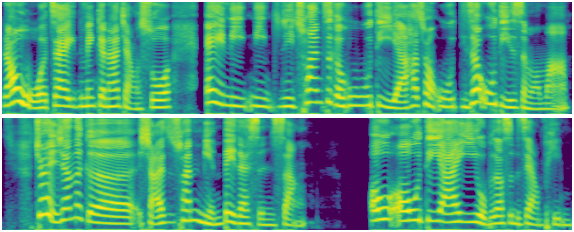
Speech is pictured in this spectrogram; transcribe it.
然后我在那边跟他讲说，哎，你你你穿这个乌底啊，他穿乌你知道乌底是什么吗？就很像那个小孩子穿棉被在身上。O O D I E，我不知道是不是这样拼，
